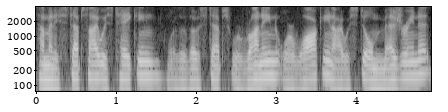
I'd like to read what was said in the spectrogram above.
how many steps I was taking, whether those steps were running or walking. I was still measuring it.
